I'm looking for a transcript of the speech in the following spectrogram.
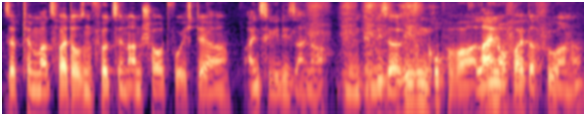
September 2014 anschaut, wo ich der einzige Designer in, in dieser Riesengruppe war, allein auf weiter Flur. Ne?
